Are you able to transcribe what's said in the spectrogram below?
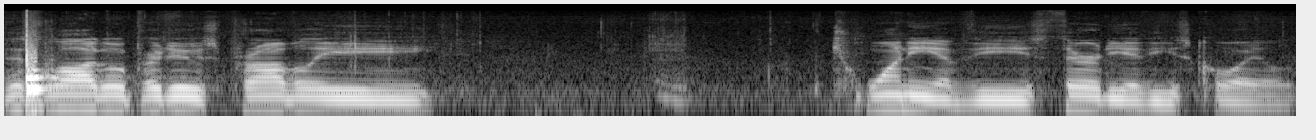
This log will produce probably 20 of these, 30 of these coils.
